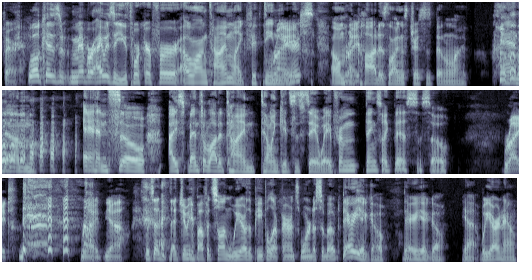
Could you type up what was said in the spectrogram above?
fair. Well, because remember, I was a youth worker for a long time, like 15 Right. years. Oh my Right. God, as long as Tris has been alive. And um, and so I spent a lot of time telling kids to stay away from things like this. So right. right. Yeah. What's that, that Jimmy Buffett song, We Are the People Our Parents Warned Us About? there you go. There you go. Yeah, we are now.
